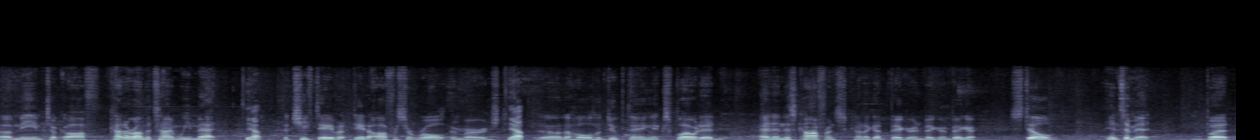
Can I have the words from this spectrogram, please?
uh, meme took off, kind of around the time we met. Yep. The chief data, data officer role emerged. Yep. Uh, the whole Hadoop thing exploded, and then this conference kind of got bigger and bigger and bigger. Still intimate, but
